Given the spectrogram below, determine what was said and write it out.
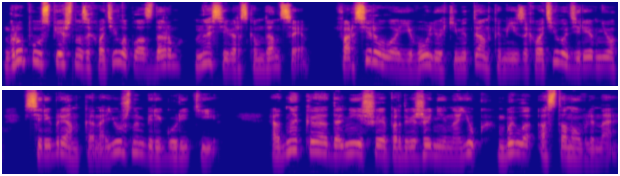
Группа успешно захватила плацдарм на Северском Донце, форсировала его легкими танками и захватила деревню Серебрянка на южном берегу реки. Однако дальнейшее продвижение на юг было остановлено.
